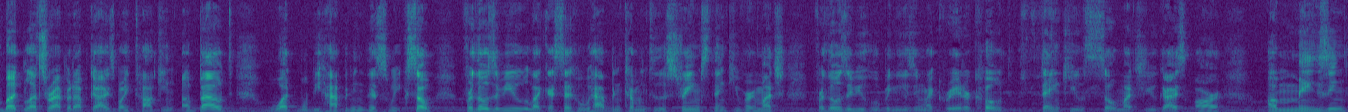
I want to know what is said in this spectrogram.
but let's wrap it up, guys, by talking about what will be happening this week. So, for those of you, like I said, who have been coming to the streams, thank you very much. For those of you who've been using my creator code, thank you so much. You guys are amazing.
